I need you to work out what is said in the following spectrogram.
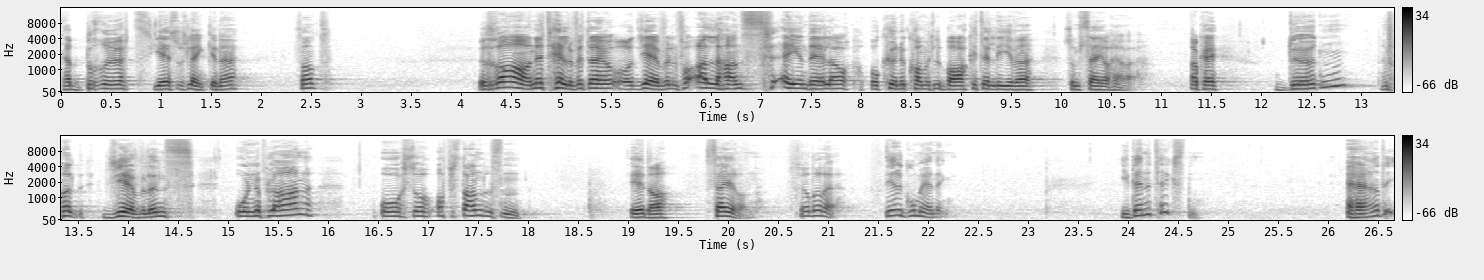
der brøt Jesus lenkene. Sant? Ranet helvete og djevelen for alle hans eiendeler og kunne komme tilbake til livet som seierherre. Ok, Døden var djevelens onde plan, og så oppstandelsen er da seieren. Ser dere det? Det gir god mening. I denne teksten er det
